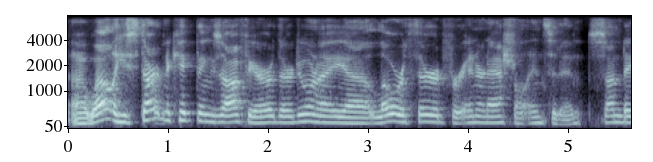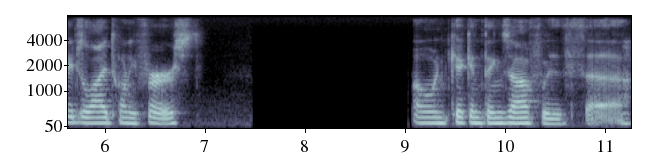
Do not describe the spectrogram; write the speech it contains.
Uh, well, he's starting to kick things off here. They're doing a uh, lower third for International Incident, Sunday, July 21st. Owen kicking things off with uh,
